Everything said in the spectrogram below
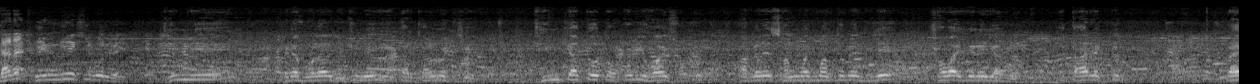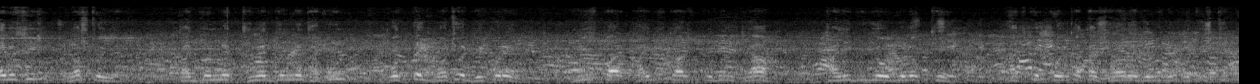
দাদা থিম নিয়ে কি বলবেন? থিম নিয়ে এটা বলার কিছু নেই, তার কারণ হচ্ছে থিমটা তো তখনই হয় আপনাদের সংবাদ মাধ্যমে দিলে সবাই জেনে যাবে। তার একটু প্রাইভেসি নষ্ট হয়ে যাবে। তার জন্যে, থিমের জন্য থাকুন, প্রত্যেক বছর যে করে বিশ পার five star sporting club Kali Puja উপলক্ষে আজকে কলকাতা শহরে যেভাবে প্রতিষ্ঠিত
